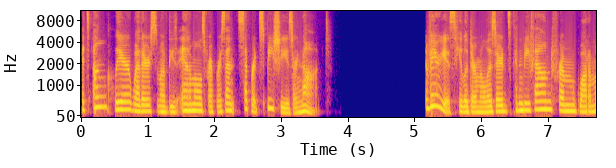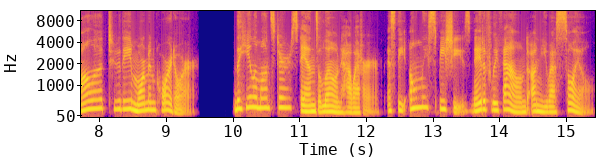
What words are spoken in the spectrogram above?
it's unclear whether some of these animals represent separate species or not. Various Heloderma lizards can be found from Guatemala to the Mormon Corridor. The Gila monster stands alone, however, as the only species natively found on U.S. soil.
